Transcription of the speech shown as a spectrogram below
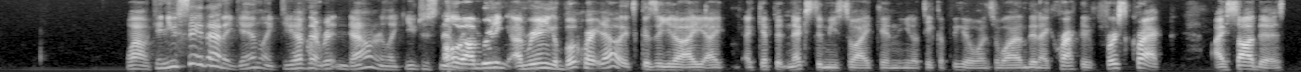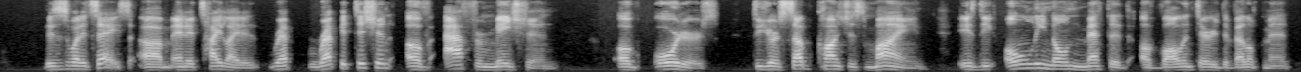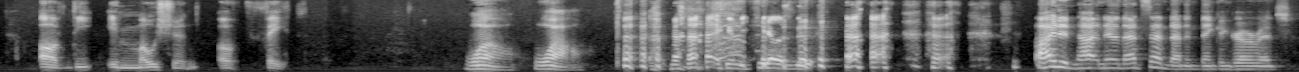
Wow, can you say that again? Like, do you have that written down, or like you just? Never... Oh, I'm reading. I'm reading a book right now. It's because you know I, I I kept it next to me so I can you know take a peek once in a while. And then I cracked it. First crack, I saw this. This is what it says, um, and it's highlighted: Rep- repetition of affirmation of orders to your subconscious mind is the only known method of voluntary development of the emotion of faith. Wow. Wow. I did not know that said that in Think and Grow Rich.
